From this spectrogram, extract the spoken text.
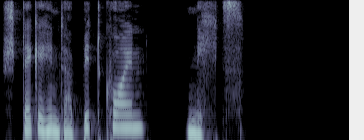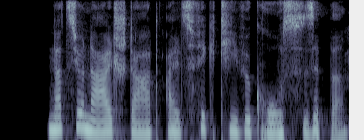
stecke hinter Bitcoin nichts. Nationalstaat als fiktive Großsippe.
